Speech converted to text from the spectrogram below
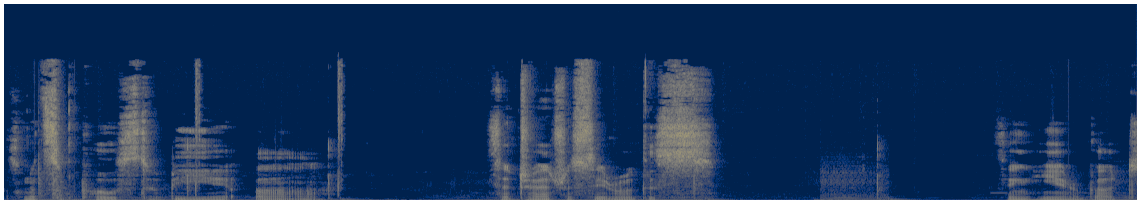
It's not supposed to be uh, set to address zero this thing here, but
